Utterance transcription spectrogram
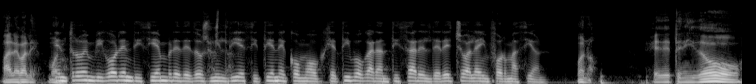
Vale, vale. Bueno, Entró en vigor en diciembre de 2010 y tiene como objetivo garantizar el derecho a la información. bueno, he detenido...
